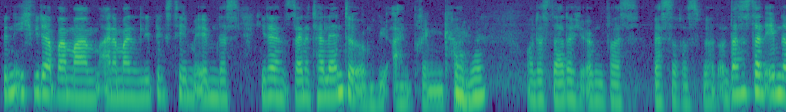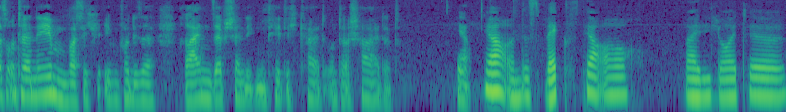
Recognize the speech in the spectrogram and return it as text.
bin ich wieder bei meinem, einer meiner Lieblingsthemen eben, dass jeder seine Talente irgendwie einbringen kann. Mhm und dass dadurch irgendwas Besseres wird. Und das ist dann eben das Unternehmen, was sich eben von dieser reinen selbstständigen Tätigkeit unterscheidet. Ja, ja und es wächst ja auch, weil die Leute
